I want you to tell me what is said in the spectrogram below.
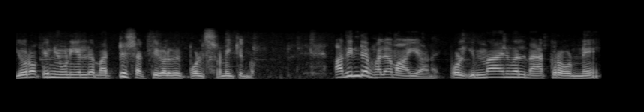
യൂറോപ്യൻ യൂണിയനിലെ മറ്റ് ശക്തികളും ഇപ്പോൾ ശ്രമിക്കുന്നു അതിന്റെ ഫലമായാണ് ഇപ്പോൾ ഇമ്മാനുവൽ മാക്രോണിനെ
